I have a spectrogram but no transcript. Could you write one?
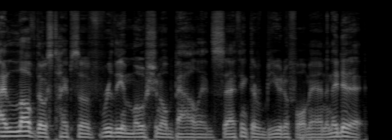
I love those types of really emotional ballads. I think they're beautiful, man. And they did it.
